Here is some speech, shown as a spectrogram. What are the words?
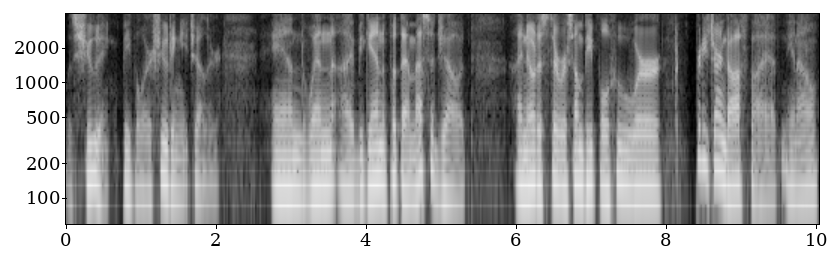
with shooting. People are shooting each other. And when I began to put that message out, I noticed there were some people who were pretty turned off by it, you know,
